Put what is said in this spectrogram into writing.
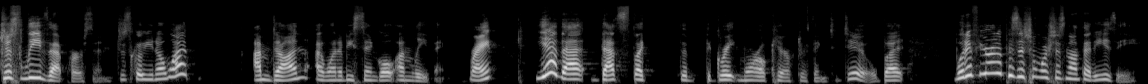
Just leave that person. Just go, you know what? I'm done. I want to be single. I'm leaving, right? Yeah, that that's like the the great moral character thing to do. But what if you're in a position where it's just not that easy?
